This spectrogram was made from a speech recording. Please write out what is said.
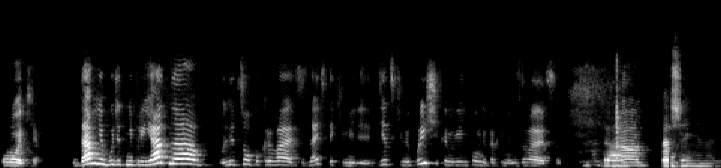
уроки. Да, мне будет неприятно, лицо покрывается, знаете, такими детскими прыщиками, я не помню, как они называются. Ну, да, а, раздражение, наверное.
